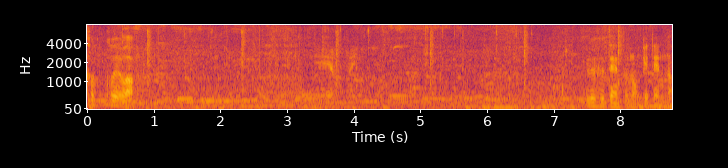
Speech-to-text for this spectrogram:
かっこええわ。ルーフテント乗っけてんな。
